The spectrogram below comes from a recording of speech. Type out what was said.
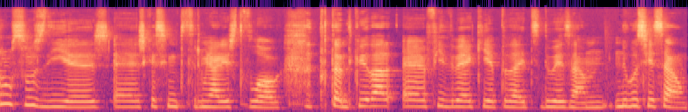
Passaram-se uns dias, eh, esqueci-me de terminar este vlog, portanto, queria dar eh, feedback e update do exame. Negociação,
